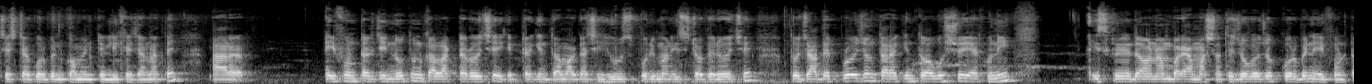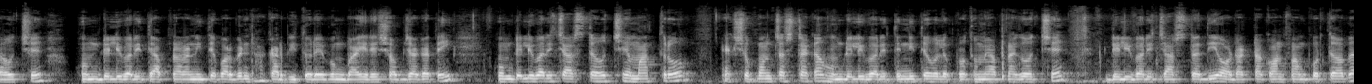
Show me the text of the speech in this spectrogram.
চেষ্টা করবেন কমেন্টে লিখে জানাতে। আর এই ফোনটার যে নতুন কালারটা রয়েছে, এটা কিন্তু আমার কাছে হিউজ পরিমাণ স্টকে রয়েছে। তো যাদের প্রয়োজন, তারা কিন্তু অবশ্যই এখনই স্ক্রিনে দেওয়া নাম্বারে আমার সাথে যোগাযোগ করবেন। এই ফোনটা হচ্ছে হোম ডেলিভারিতে আপনারা নিতে পারবেন ঢাকার ভিতরে এবং বাইরে সব জায়গাতেই। হোম ডেলিভারি চার্জটা হচ্ছে মাত্র একশো পঞ্চাশ টাকা। হোম ডেলিভারিতে নিতে হলে প্রথমে আপনাকে হচ্ছে ডেলিভারি চার্জটা দিয়ে অর্ডারটা কনফার্ম করতে হবে।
